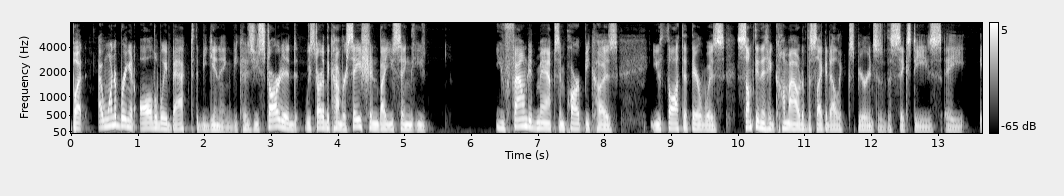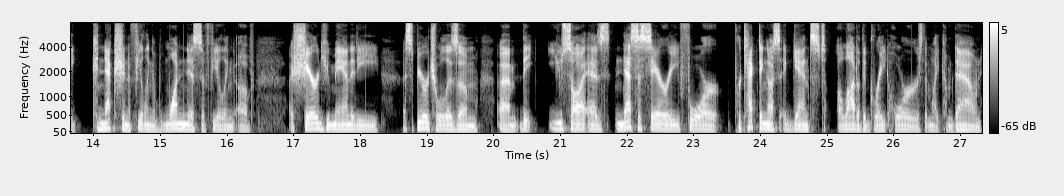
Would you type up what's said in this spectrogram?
But I want to bring it all the way back to the beginning because you started we started the conversation by you saying that you you founded MAPS in part because you thought that there was something that had come out of the psychedelic experiences of the 60s, a connection, a feeling of oneness, a feeling of a shared humanity, a spiritualism um, that you saw as necessary for protecting us against a lot of the great horrors that might come down.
